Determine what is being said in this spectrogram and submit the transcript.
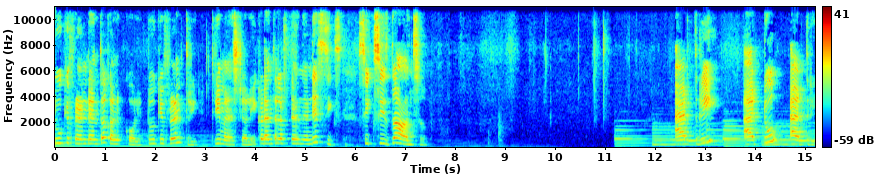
టూకి ఫ్రెండ్ ఎంత కనుక్కోవాలి? టూకి ఫ్రెండ్ త్రీ త్రీ మైనస్ చేయాలి. ఇక్కడ ఎంత లెఫ్ట్ అయిందండి? Six six is the answer add three add two add three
